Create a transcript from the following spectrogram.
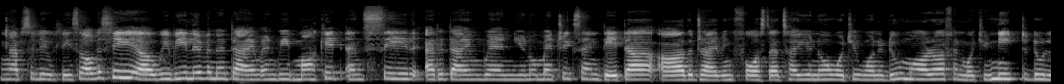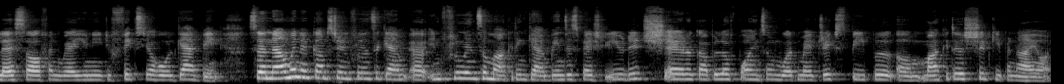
Absolutely. So obviously, uh, we, we live in a time and we market and sell at a time when, you know, metrics and data are the driving force. That's how you know what you want to do more of and what you need to do less of and where you need to fix your whole campaign. So now when it comes to influencer cam- uh, influencer marketing campaigns, especially, you did share a couple of points on what metrics people, um, marketers should keep an eye on.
